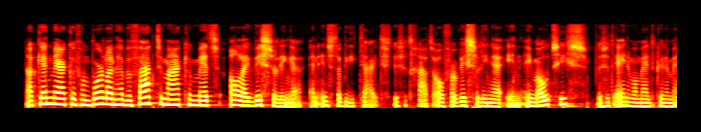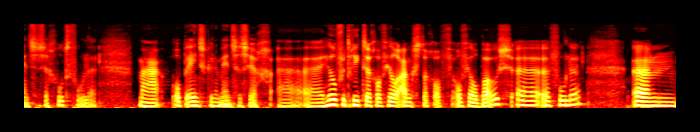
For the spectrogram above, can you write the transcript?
nou, kenmerken van borderline hebben vaak te maken met allerlei wisselingen en instabiliteit. Dus het gaat over wisselingen in emoties. Dus het ene moment kunnen mensen zich goed voelen, maar opeens kunnen mensen zich uh, uh, heel verdrietig of heel angstig of, of heel boos uh, voelen. Um,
